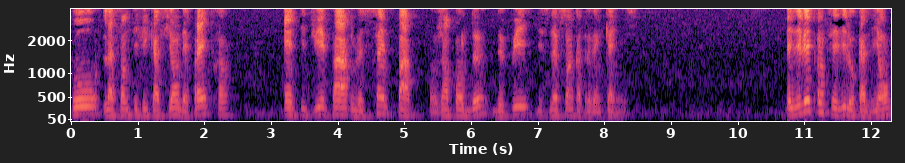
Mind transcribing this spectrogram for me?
pour la sanctification des prêtres instituée par le Saint-Pape Jean-Paul II depuis 1995. Les évêques ont saisi l'occasion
